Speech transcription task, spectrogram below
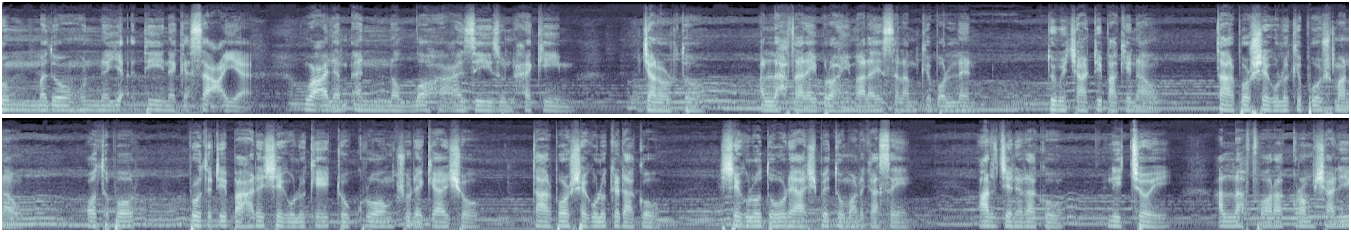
ثم ادعهن يأتينك سعيا واعلم أن الله عزيز حكيم যার অর্থ আল্লাহ তাআলা ইব্রাহিম আলাইসাল্লামকে বললেন তুমি চারটি পাখি নাও তারপর সেগুলোকে পোষ মানাও অতপর প্রতিটি পাহাড়ে সেগুলোকে টুকরো অংশ রেখে আসো তারপর সেগুলোকে ডাকো সেগুলো দৌড়ে আসবে তোমার কাছে আর জেনে রাখো নিশ্চয়ই আল্লাহ পরাক্রমশালী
